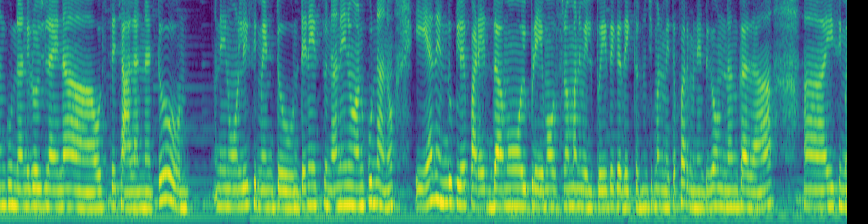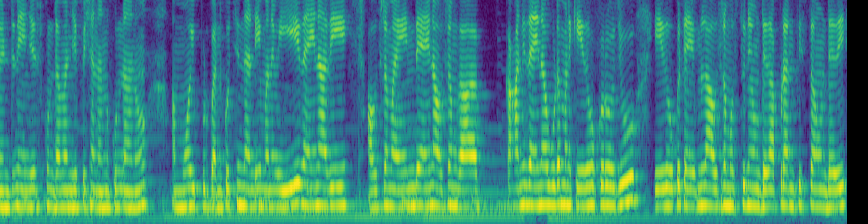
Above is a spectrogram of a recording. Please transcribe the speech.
ఇంక ఉన్నన్ని రోజులైనా వస్తే చాలా అన్నట్టు నేను ఓన్లీ సిమెంట్ ఉంటేనే ఇస్తున్నా. నేను అనుకున్నాను ఏ అది ఎందుకులే పడేద్దాము? ఇప్పుడు ఏం అవసరం? మనం వెళ్ళిపోయేదే కదా ఇక్కడ నుంచి మనం అయితే పర్మనెంట్గా ఉన్నాం కదా. ఈ సిమెంట్ని ఏం చేసుకుంటామని చెప్పేసి అని అనుకున్నాను. అమ్మో ఇప్పుడు పనికొచ్చిందండి. మనం ఏదైనా అది అవసరం అయిందే అయినా అవసరం కా కానిదైనా కూడా మనకి ఏదో ఒక రోజు ఏదో ఒక టైంలో అవసరం వస్తూనే ఉంటుంది. అప్పుడు అనిపిస్తూ ఉంటుంది.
